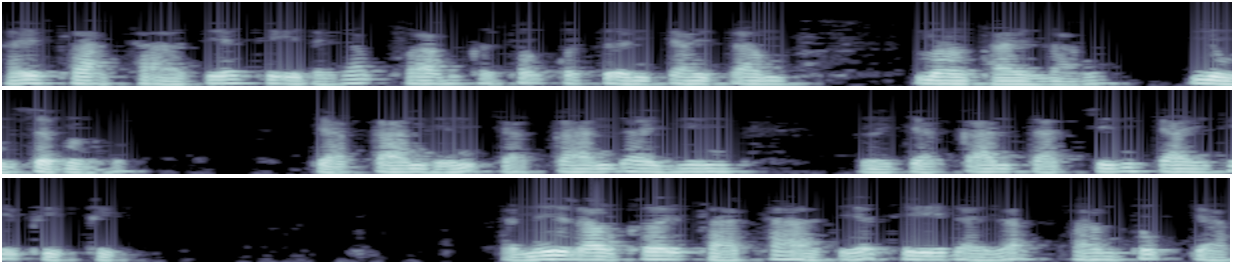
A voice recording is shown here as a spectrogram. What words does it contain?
ให้พลาดทาเสียทีได้รับความกระทบกระเทือนใจตามมาภายหลังอยู่เสมอ จากการเห็นจากการได้ยินหรือจากการตัดสินใจที่ผิดผิด อันนี้เราเคยพลาดท่าเสียทีได้รับความทุกข์จาก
